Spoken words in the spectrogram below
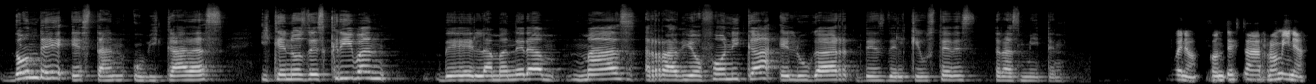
dónde están ubicadas y que nos describan de la manera más radiofónica el lugar desde el que ustedes transmiten. Bueno, contesta Romina.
